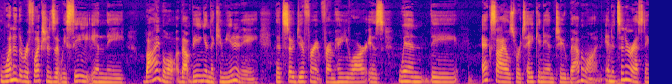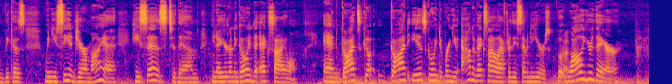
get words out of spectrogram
one of the reflections that we see in the Bible about being in the community that's so different from who you are is when the exiles were taken into Babylon. And it's interesting because when you see in Jeremiah, he says to them, you know, you're going to go into exile. And God's go- God is going to bring you out of exile after these 70 years. But Right. while you're there, hmm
